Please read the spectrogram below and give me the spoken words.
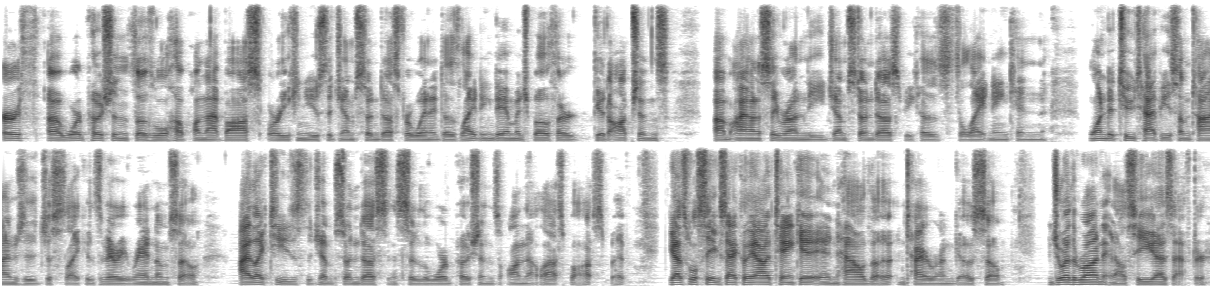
Earth uh, Ward Potions. Those will help on that boss. Or you can use the Gemstone Dust for when it does lightning damage. Both are good options. Um, I honestly run the Gemstone Dust because the lightning can one to two tap you sometimes is just like it's very random. So I like to use the gemstone dust instead of the ward potions on that last boss. But you guys will see exactly how I tank it and how the entire run goes. So enjoy the run and I'll see you guys after.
